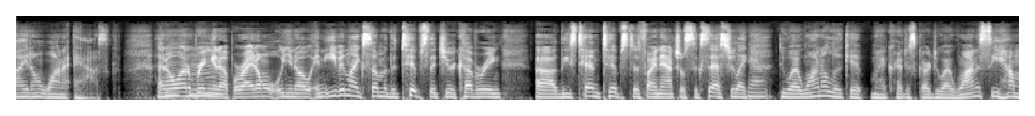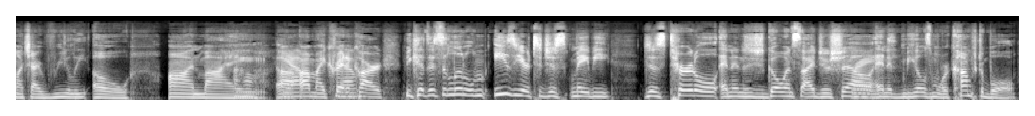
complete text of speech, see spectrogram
I don't want to ask, I don't want to bring it Mm-hmm. up, or I don't, you know. And even like some of the tips that you're covering, uh, these ten tips to financial success, you're like, Yeah. do I want to look at my credit card? Do I want to see how much I really owe? On my uh, Oh, yeah, on my credit yeah. card because it's a little easier to just maybe just turtle and then just go inside your shell Right. and it feels more comfortable.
